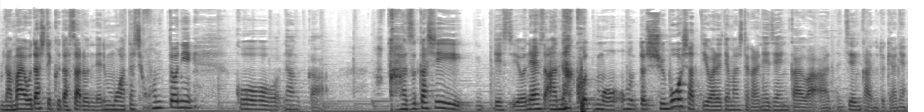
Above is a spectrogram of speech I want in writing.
名前を出してくださるんで、ね、もう私本当にこうなんか恥ずかしいですよね。あんな子もう本当首謀者って言われてましたからね前回は。前回の時はね。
